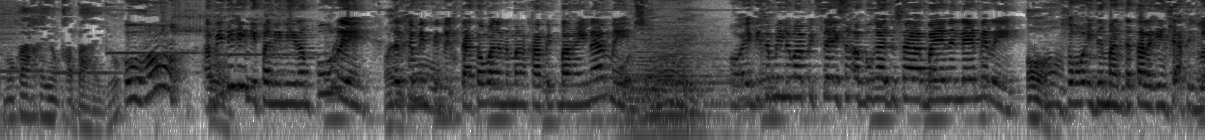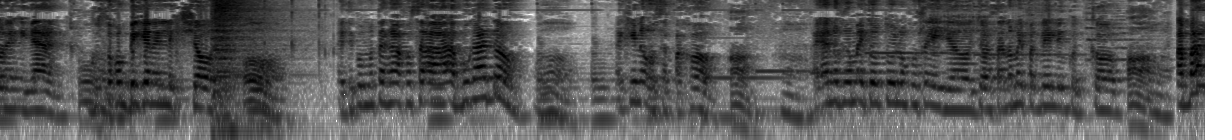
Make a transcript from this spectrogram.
Mukha kayong kabayo? Oho, abi di kayo ipaninirang pure. Ay, Dahil kami oo. pinagtatawanan ng mga kapitbahay namin. Oo, syempre. O, eh di kami lumapit sa isang abogado sa bayan ng Lemer eh. Oo. Gusto ko idemanda talaga yung si Ate Gloria iyan. Oo. Gusto kong bigyan ng leksyon. Oo. Eh di pumunta nga ako sa ah, abogado. Oh. Ay kinausap ako. Oh. Oh. Ay ano ka maitutulong ko sa iyo, Diyos? Ano may paglilingkod ko? Oh. Aba!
